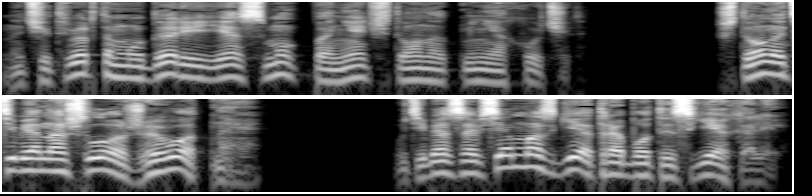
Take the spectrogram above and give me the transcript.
На четвертом ударе я смог понять, что он от меня хочет. «Что на тебя нашло, животное? У тебя совсем мозги от работы съехали?»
